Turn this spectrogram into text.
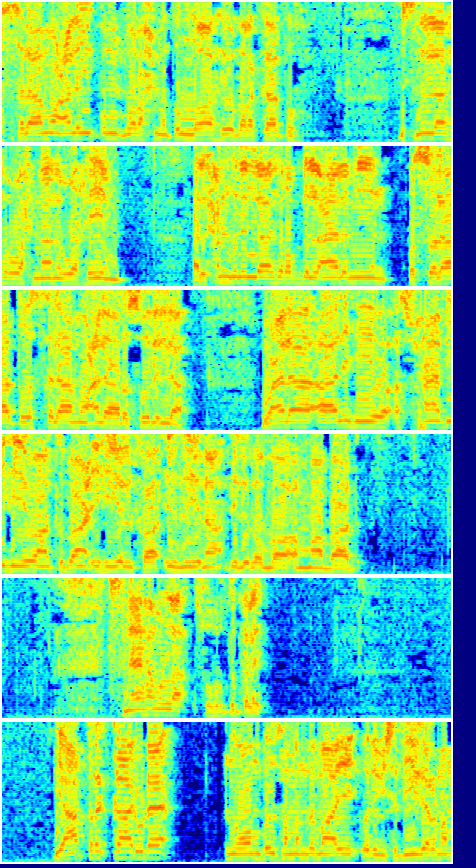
السلام عليكم ورحمة الله وبركاته بسم الله الرحمن الرحيم الحمد لله رب العالمين والصلاة والسلام على رسول الله وعلى آله وأصحابه وأتباعه الفائزين برضا الله أما بعد സ്നേഹമുള്ള സുഹൃത്തുക്കളെ യാത്രക്കാരുടെ നോമ്പ് സംബന്ധമായി ഒരു വിശദീകരണം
